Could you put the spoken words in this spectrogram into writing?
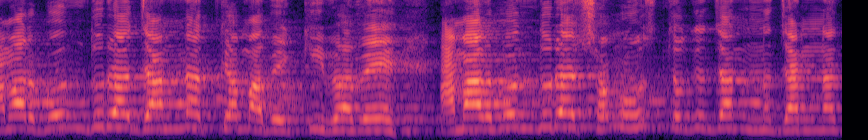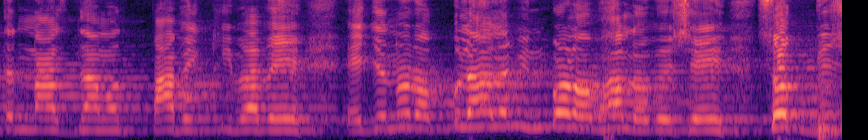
আমার বন্ধুরা জান্নাত কামাবে কীভাবে? আমার বন্ধুরা সমস্তকে জান্নাতের নাচ নামত পাবে কীভাবে? এই জন্য রব্বুল আলমিন বড় ভালোবেসে চব্বিশ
